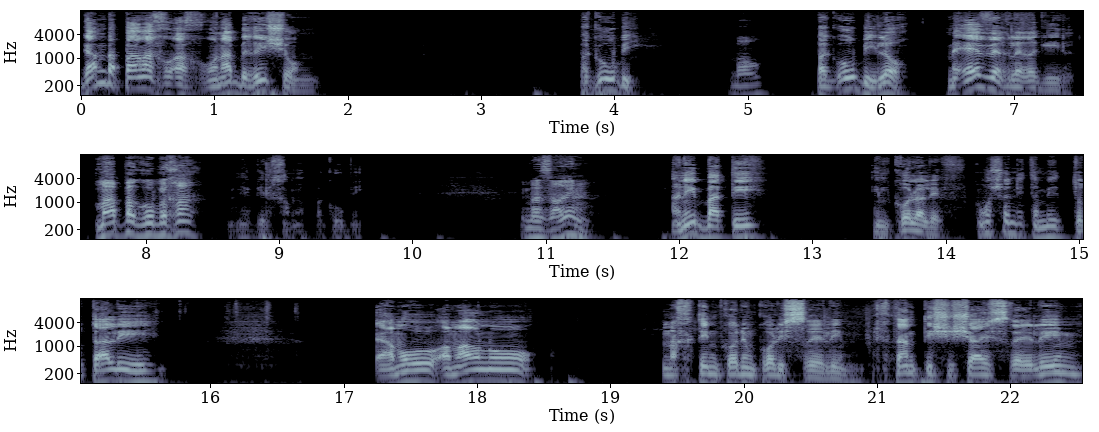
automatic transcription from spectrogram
גם בפעם האח- האחרונה בראשון, פגעו בי. ברור. פגעו בי, לא. מעבר לרגיל. מה פגעו בך? אני אגיד לך מה פגעו בי. עם הזרים. אני באתי עם כל הלב, כמו שאני תמיד, טוטאלי. אמרו, אמרנו, נחתים קודם כל ישראלים. החתמתי שישה ישראלים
